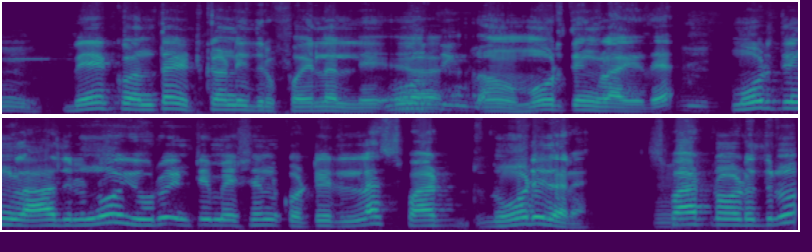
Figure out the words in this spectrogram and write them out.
ಹ್ಮ್. ಬೇಕು ಅಂತ ಇಟ್ಕೊಂಡಿದ್ರು ಫೈಲ್ ಅಲ್ಲಿ ಮೂರ್ ತಿಂಗ್ಳು. ಮೂರ್ ತಿಂಗಳಾಗಿದೆ ಹ್ಮ್. ಮೂರ್ ತಿಂಗಳಾದ್ರೂ ಇವರು ಇಂಟಿಮೇಶನ್ ಕೊಟ್ಟಿರಲಿಲ್ಲ ಸ್ಪಾಟ್ ನೋಡಿದ್ದಾರೆ ಸ್ಪಾಟ್ ನೋಡಿದ್ರು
